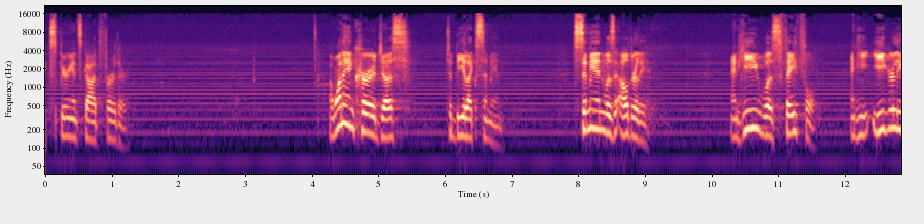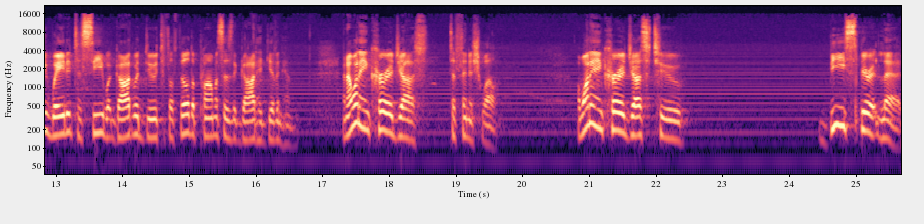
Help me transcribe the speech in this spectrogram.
experience God further. I want to encourage us to be like Simeon. Simeon was elderly, and he was faithful, and he eagerly waited to see what God would do to fulfill the promises that God had given him. And I want to encourage us to finish well. I want to encourage us to be spirit led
